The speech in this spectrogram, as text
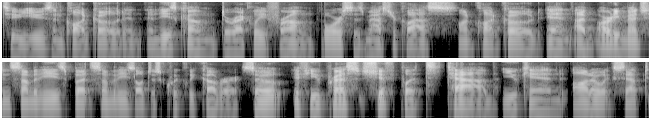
to use in Claude Code. And, and these come directly from Boris's masterclass on Claude Code. And I've already mentioned some of these, but some of these I'll just quickly cover. So if you press Shift plus Tab, you can auto accept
